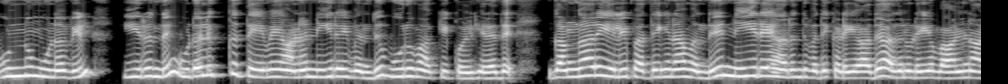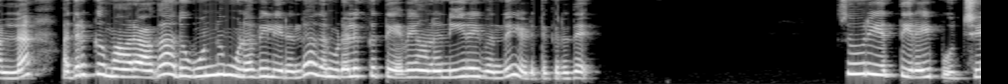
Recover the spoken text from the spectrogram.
உண்ணும் உணவில் இருந்து உடலுக்கு தேவையான நீரை வந்து உருவாக்கி கொள்கிறது? கங்காரு எலி பார்த்திங்கன்னா வந்து நீரை அருந்துவது கிடையாது அதனுடைய வாழ்நாளில். அதற்கு மாறாக அது உண்ணும் உணவில் இருந்து அதன் உடலுக்கு தேவையான நீரை வந்து எடுத்துக்கிறது. சூரிய திரை பூச்சி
